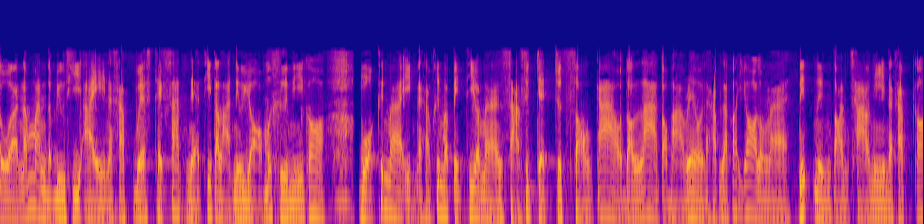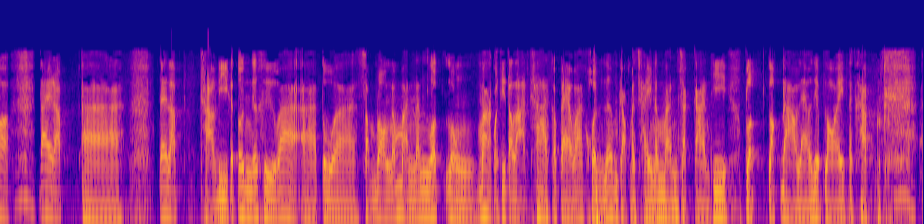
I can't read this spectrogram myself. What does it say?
ตัวน้ำมัน WTI นะครับ West Texas เนี่ยที่ตลาดนิวยอร์กเมื่อคืนนี้ก็บวกขึ้นมาอีกนะครับ ขึ้นมาปิดที่ประมาณ 37.29 ดอลลาร์ต่อบาร์เรลนะครับ แล้วก็ย่อลงมานิดหนึ่งตอนเช้านี้นะครับ ก็ได้รับได้รับ ข่าวดีกระตุ้นก็คือว่าตัวสำรองน้ำมันนั้นลดลงมากกว่าที่ตลาดคาด ก็แปลว่าคนเริ่มกลับมาใช้น้ำมันจากการที่ปลดล็อกดาวน์แล้วเรียบร้อยนะครับอ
